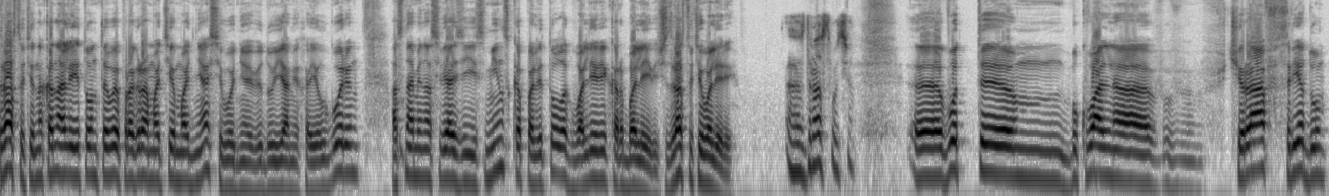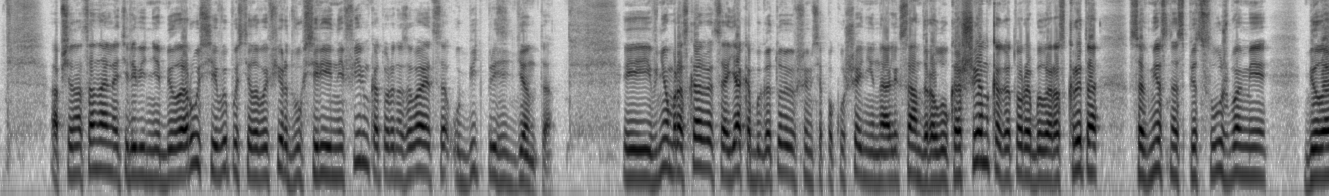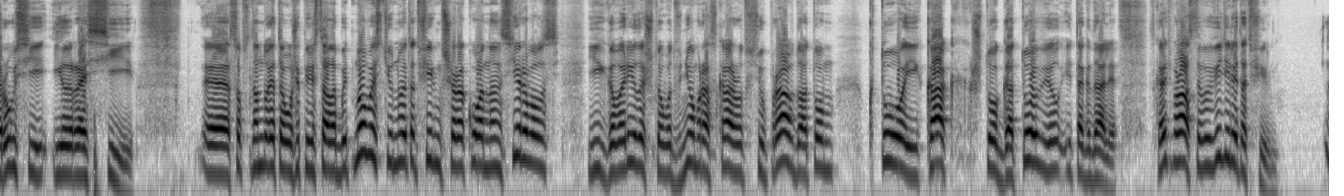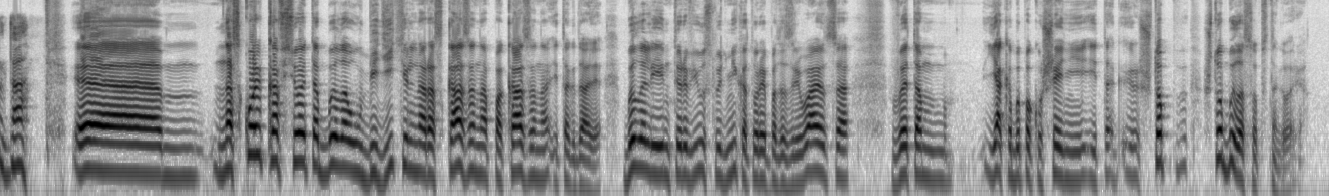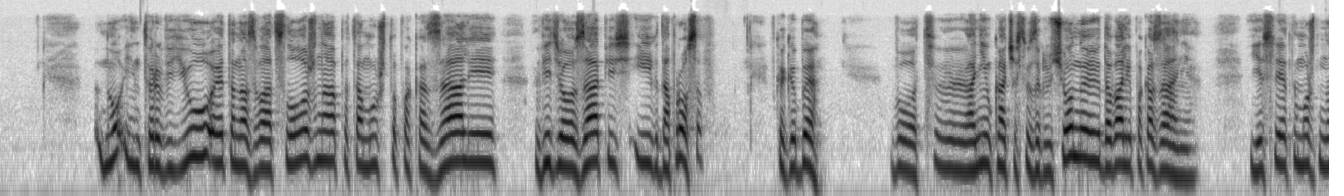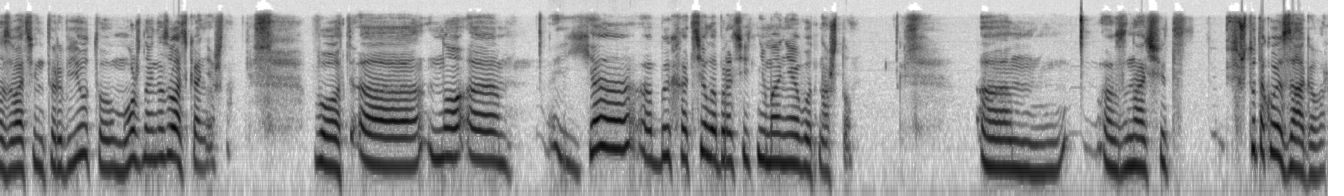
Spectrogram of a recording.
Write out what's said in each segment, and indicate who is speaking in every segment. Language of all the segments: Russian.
Speaker 1: Здравствуйте, на канале Итон ТВ программа «Тема дня». Сегодня я веду я, Михаил Горин. А с нами на связи из Минска политолог Валерий Карбалевич. Здравствуйте, Валерий.
Speaker 2: Э, здравствуйте.
Speaker 1: Э, вот э, буквально вчера, в среду, Общенациональное телевидение Беларуси выпустило в эфир двухсерийный фильм, который называется «Убить президента» и в нем рассказывается о якобы готовившемся покушении на Александра Лукашенко, которое было раскрыто совместно спецслужбами Белоруссии и России. Э, собственно, ну, это уже перестало быть новостью, но этот фильм широко анонсировался и говорилось, что вот в нем расскажут всю правду о том, кто и как, что готовил и так далее. Скажите, пожалуйста, вы видели этот фильм?
Speaker 2: Да.
Speaker 1: Эм, насколько все это было убедительно рассказано, показано и так далее? Было ли интервью с людьми, которые подозреваются в этом якобы покушении? И так, что, что было, собственно говоря?
Speaker 2: Ну, интервью это назвать сложно, потому что показали видеозапись их допросов в КГБ. Вот. Э, они в качестве заключенных давали показания. Если это можно назвать интервью, то можно и назвать, конечно. Вот. Э, но э, я бы хотел обратить внимание вот на что. Эм, значит, что такое заговор?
